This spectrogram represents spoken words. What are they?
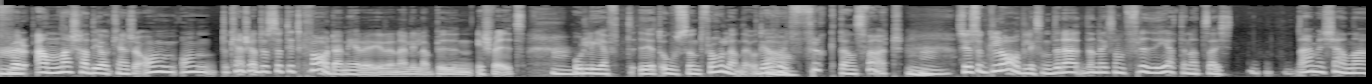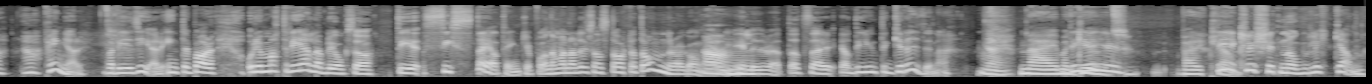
Mm. För annars hade jag kanske, om, om, då kanske jag hade suttit kvar där nere i den här lilla byn i Schweiz mm. och levt i ett osunt förhållande. Och det hade ja. varit fruktansvärt. Mm. Så jag är så glad, liksom, den där, den där liksom friheten att så här, nej, men tjäna ja. pengar, vad det ger. Inte bara, och det materiella blir också det sista jag tänker på när man har liksom startat om några gånger ja. i livet. Att så här, ja, det är ju inte grejerna. Nej, Nej men det gud. Är, verkligen. Det är klyschigt nog lyckan.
